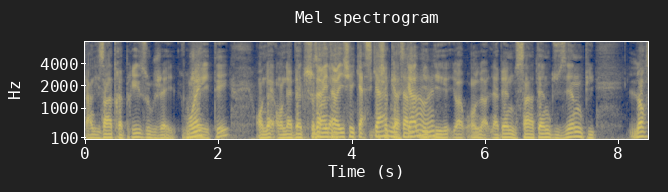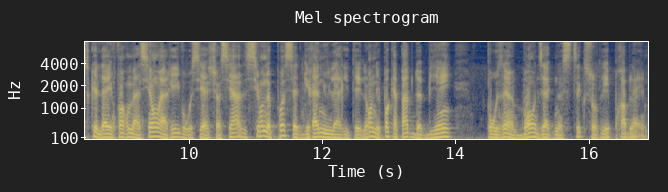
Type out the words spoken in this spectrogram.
dans les entreprises où j'ai où Oui. j'ai été, on, a, on avait souvent... avez travaillé chez Cascade, Chez Cascade, on avait une centaine d'usines. Puis lorsque l'information arrive au siège social, si on n'a pas cette granularité-là, on n'est pas capable de bien poser un bon diagnostic sur les problèmes.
